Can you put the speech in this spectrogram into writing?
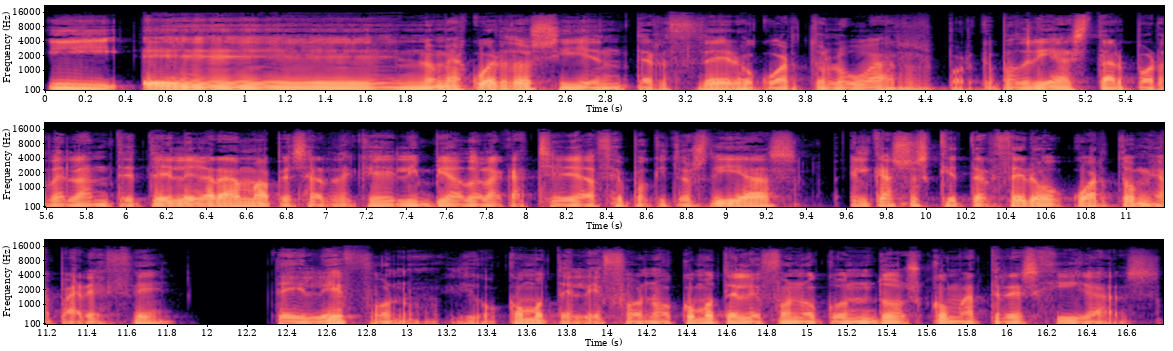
Y eh, no me acuerdo si en tercer o cuarto lugar, porque podría estar por delante Telegram, a pesar de que he limpiado la caché hace poquitos días. El caso es que tercero o cuarto me aparece teléfono. Digo, ¿cómo teléfono? ¿Cómo teléfono con 2,3 gigas?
